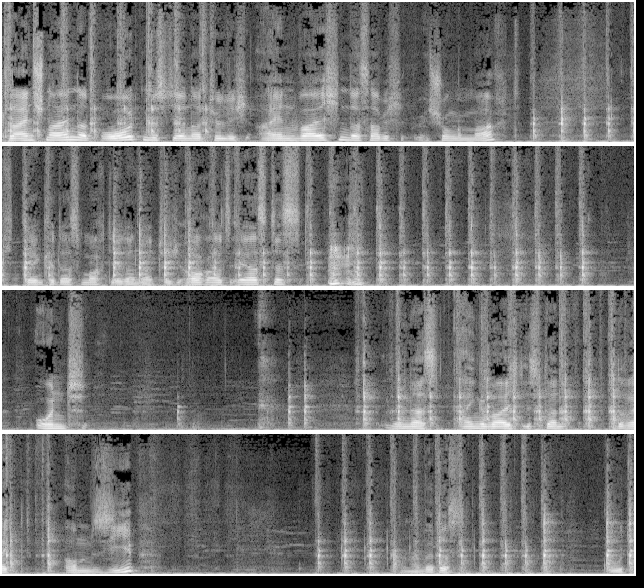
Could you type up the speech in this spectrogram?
klein schneiden. Das Brot müsst ihr natürlich einweichen. Das habe ich schon gemacht. Ich denke, das macht ihr dann natürlich auch als erstes. Und wenn das eingeweicht ist, dann direkt am Sieb. Und dann wird das gut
